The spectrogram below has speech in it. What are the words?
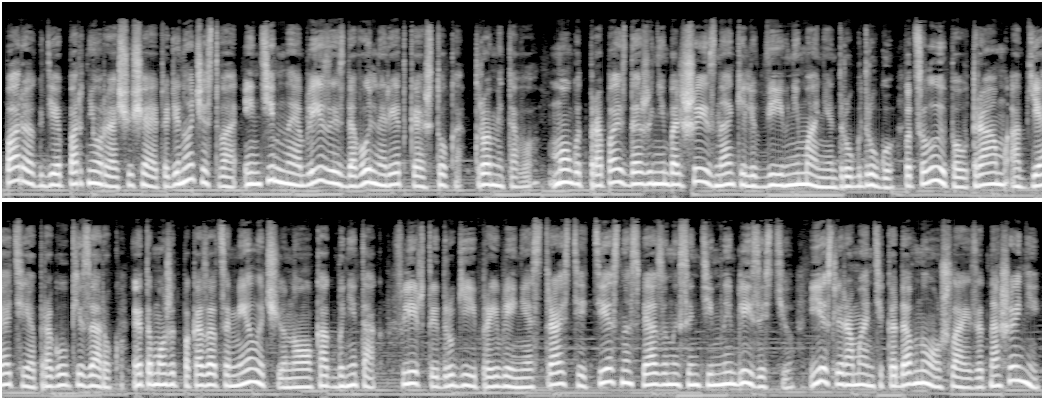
В парах, где партнеры ощущают одиночество, интимная близость довольно редкая штука. Кроме того, могут пропасть даже небольшие знаки любви и внимания друг к другу. Поцелуи по утрам, объятия, прогулки за руку. Это может показаться мелочью, но как бы не так. Флирт и другие проявления страсти тесно связаны с интимной близостью. Если романтика давно ушла из отношений,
